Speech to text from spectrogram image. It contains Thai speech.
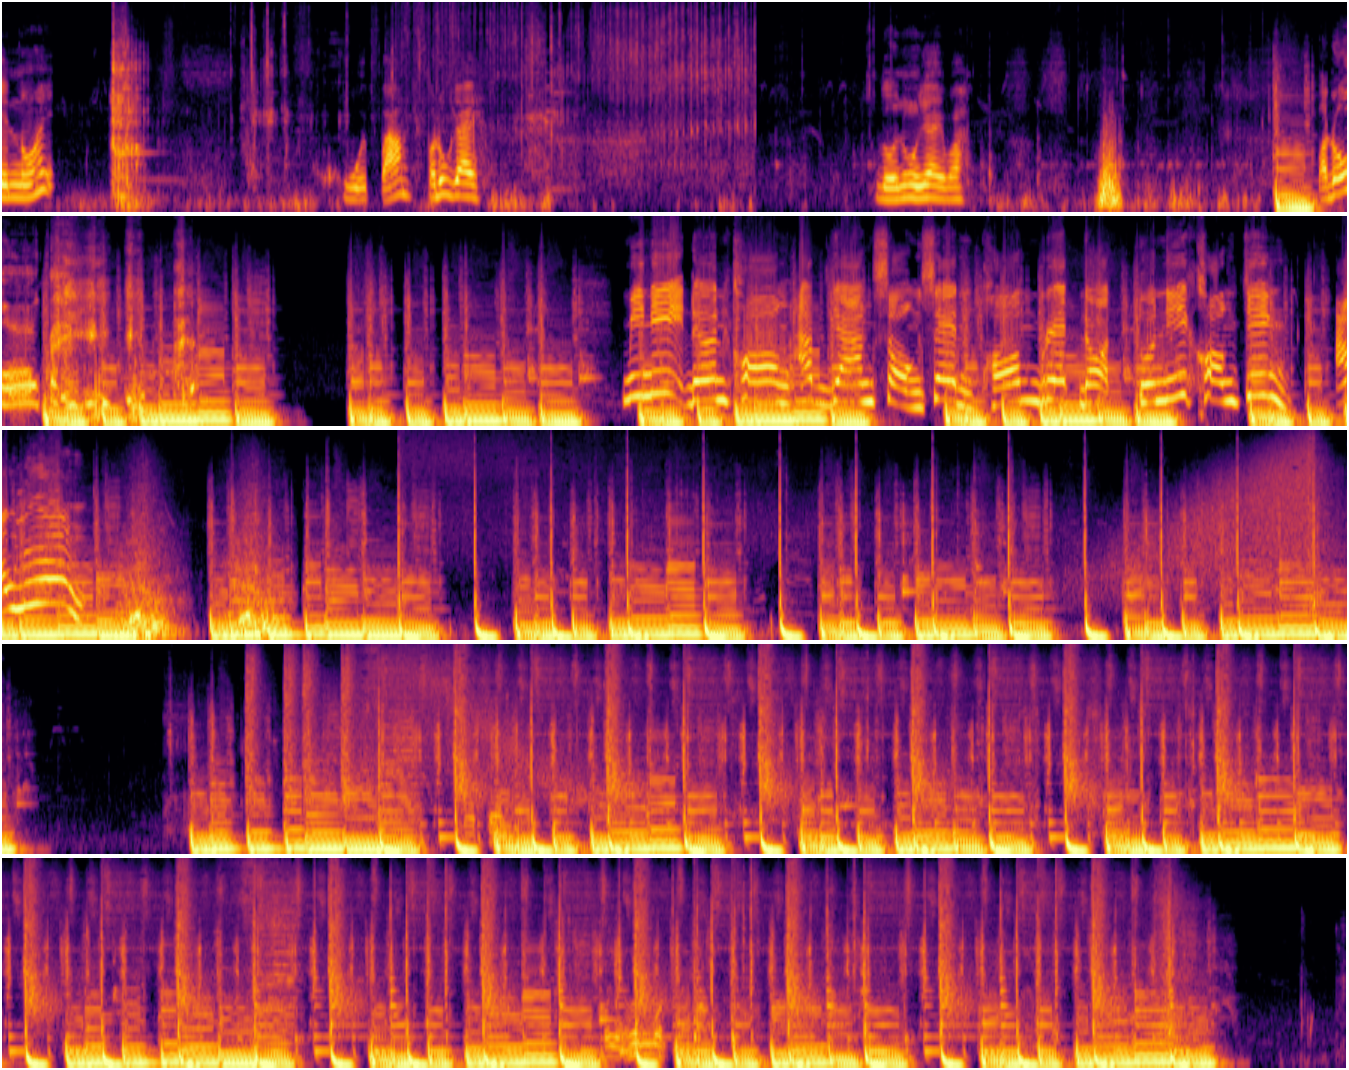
อ็นน้อยโอ้ยปั๊มปลาดุกใหญ่โดนงูใหญ่วะปลาดุก มินิเดินคลองอัพยางสองเส้น พร้อมเรดดอทตัวนี้ของจริง เอาเรื่อง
